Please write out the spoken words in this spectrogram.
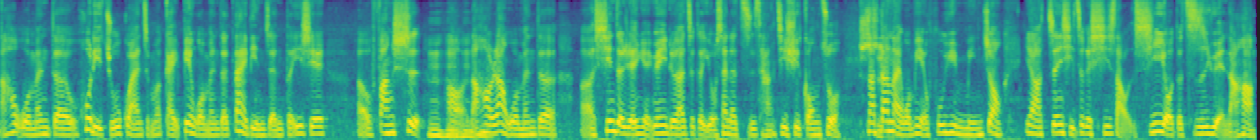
然后我们的护理主管怎么改变我们的带领人的一些。呃，方式，嗯，好，然后让我们的呃新的人员愿意留在这个友善的职场继续工作。那当然，我们也呼吁民众要珍惜这个稀少稀有的资源呐，哈，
